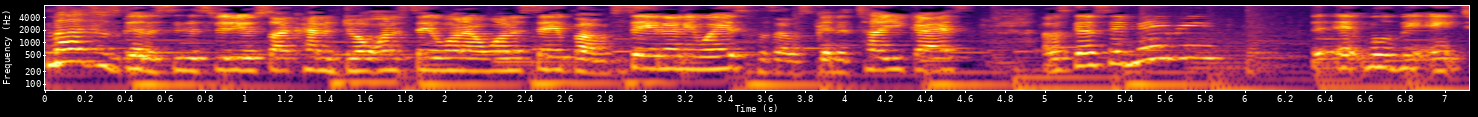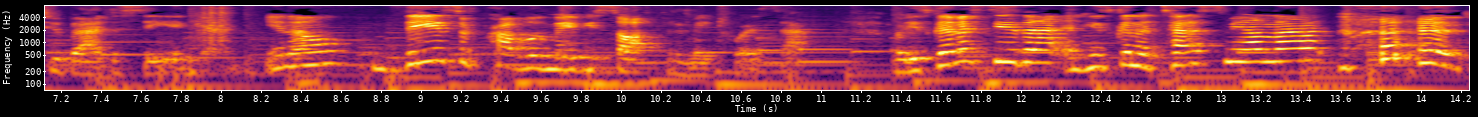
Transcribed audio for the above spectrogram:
Max was gonna see this video, so I kind of don't want to say what I want to say, but I'm saying anyways because I was gonna tell you guys. I was gonna say maybe the It movie ain't too bad to see again. You know, these have probably maybe softened me towards that. But he's gonna see that and he's gonna test me on that.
